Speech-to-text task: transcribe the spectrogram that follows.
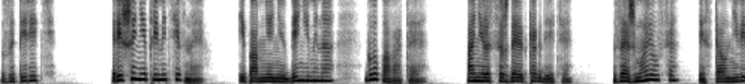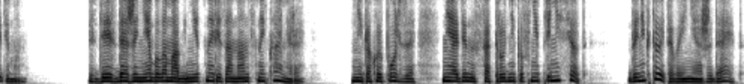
запереть. Решение примитивное и, по мнению Бенjamина, глуповатое. Они рассуждают как дети. Зажмурился и стал невидимым. Здесь даже не было магнитно-резонансной камеры. Никакой пользы ни один из сотрудников не принесет. Да никто этого и не ожидает.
